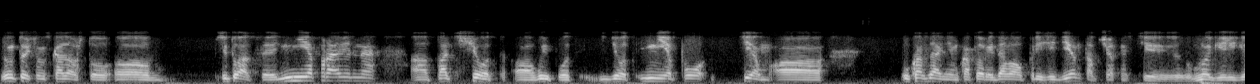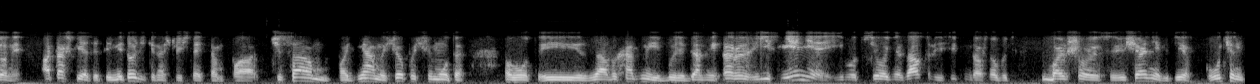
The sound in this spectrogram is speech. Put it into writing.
Ну, то есть он сказал, что э, ситуация неправильная, подсчет выплат идет не по тем... Указаниям, которые давал президент, там, в частности, многие регионы отошли от этой методики, начали считать там по часам, по дням, еще почему-то. Вот, и за выходные были даны разъяснения, и вот сегодня-завтра действительно должно быть большое совещание, где Путин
